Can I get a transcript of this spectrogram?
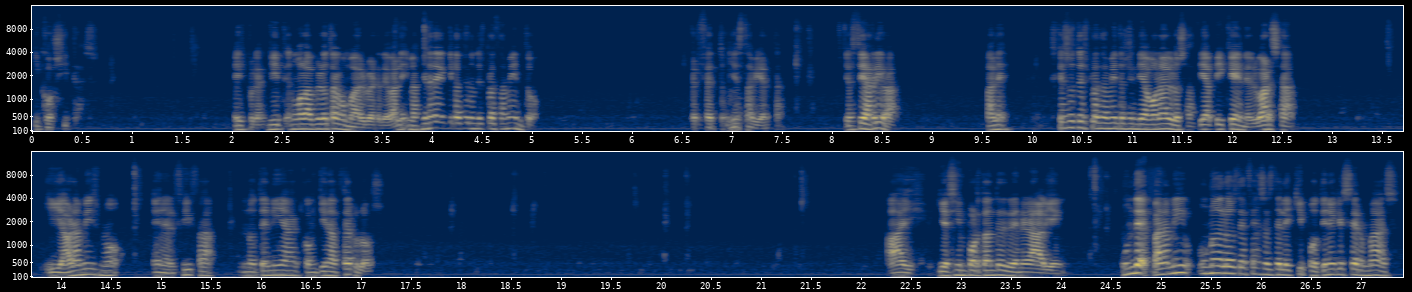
y cositas. Porque aquí tengo la pelota como verde, ¿vale? Imagínate que quiero hacer un desplazamiento. Perfecto, ya está abierta. Ya estoy arriba. ¿Vale? Es que esos desplazamientos en diagonal los hacía Piqué en el Barça. Y ahora mismo, en el FIFA, no tenía con quién hacerlos. Ay, y es importante tener a alguien. Un para mí, uno de los defensas del equipo tiene que ser más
